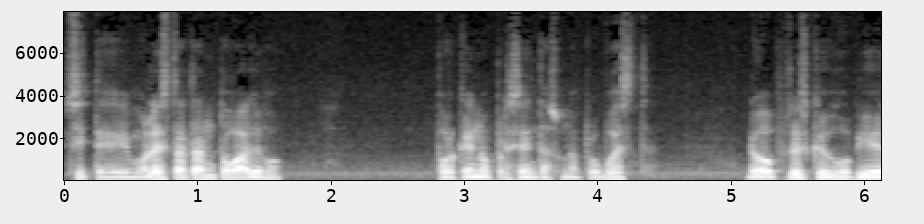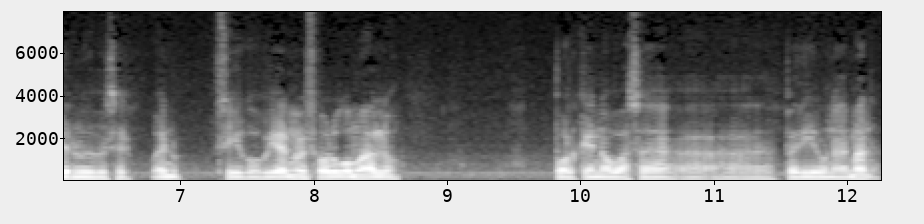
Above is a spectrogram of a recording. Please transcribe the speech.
si te molesta tanto algo, ¿por qué no presentas una propuesta? No, pues es que el gobierno debe ser, bueno, si el gobierno es algo malo, ¿por qué no vas a, pedir una demanda?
